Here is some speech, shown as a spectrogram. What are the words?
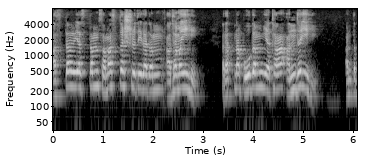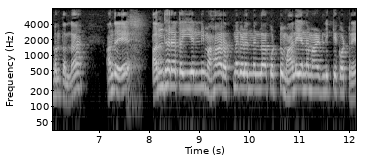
ಅಸ್ತವ್ಯಸ್ತಂ ಸಮಸ್ತ ಶ್ರುತಿಗತಂ ಅಧಮೈಹಿ ರತ್ನ ಪೂಗಂ ಯಥಾ ಅಂಧೈಹಿ ಅಂತ ಬಂತಲ್ಲ? ಅಂದರೆ ಅಂಧರ ಕೈಯಲ್ಲಿ ಮಹಾರತ್ನಗಳನ್ನೆಲ್ಲ ಕೊಟ್ಟು ಮಾಲೆಯನ್ನ ಮಾಡಲಿಕ್ಕೆ ಕೊಟ್ಟರೆ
